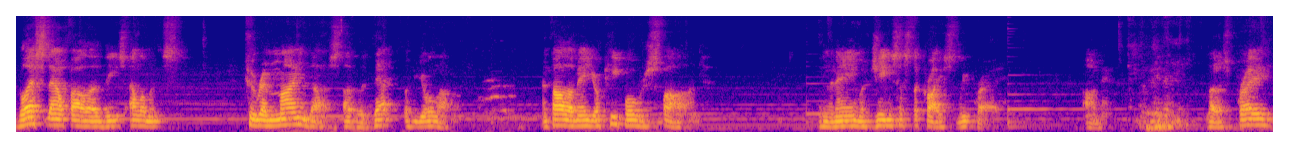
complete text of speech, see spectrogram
Bless now, Father, these elements to remind us of the depth of your love. And Father, may your people respond. In the name of Jesus the Christ, we pray. Amen. Let us pray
